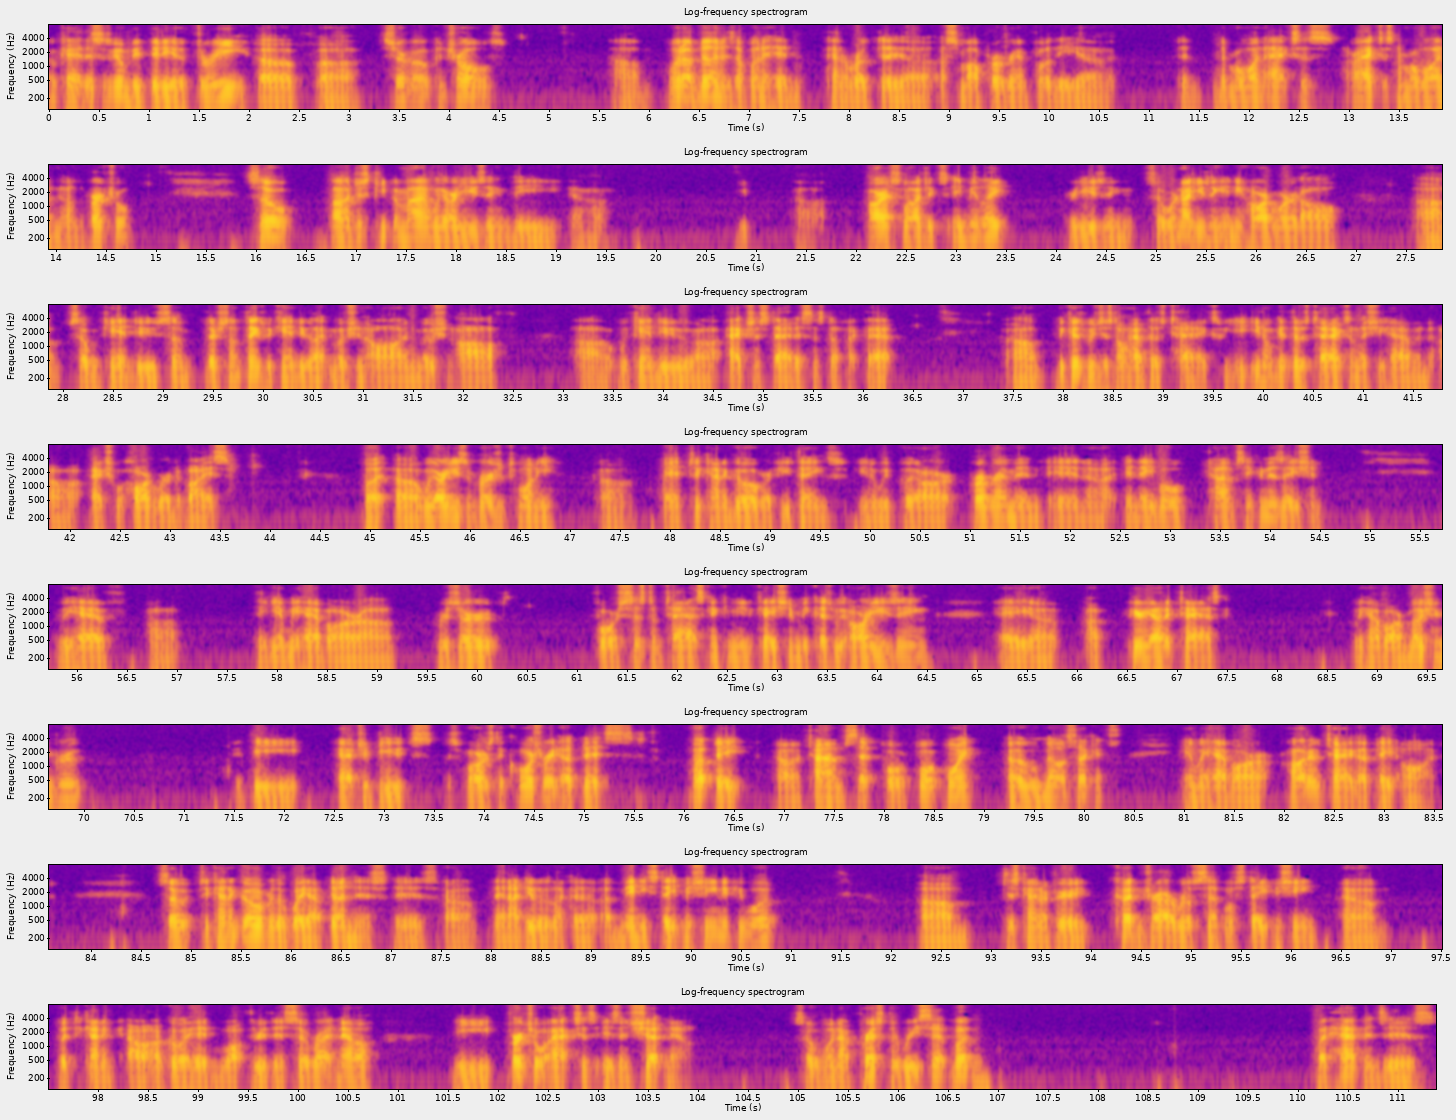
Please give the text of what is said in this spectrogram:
Okay, this is going to be video three of uh, servo controls. Um, what I've done is I went ahead and kind of wrote the, uh, a small program for the, uh, the number one axis, or axis number one on the virtual. So uh, just keep in mind we are using the, uh, the uh, RS Logix emulate. We're using so we're not using any hardware at all. Um, so we can't do some, there's some things we can't do like motion on, motion off. Uh, we can do uh, action status and stuff like that. Um, because we just don't have those tags. You, you, don't get those tags unless you have an uh, actual hardware device. But uh, we are using version 20 uh, and to kind of go over a few things, you know, we put our program in, in uh, enable time synchronization. We have Again, we have our uh, reserved for system task and communication because we are using a, uh, a periodic task. We have our motion group, the attributes as far as the coarse rate updates update uh, time set for 4.0 milliseconds and we have our auto tag update on. So to kind of go over the way I've done this is, um, and I do like a, a, mini state machine, if you would. Um, just kind of very cut and dry, real simple state machine. Um, but to kind of, I'll, I'll go ahead and walk through this. So right now, the virtual axis is in shutdown. So when I press the reset button, what happens is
